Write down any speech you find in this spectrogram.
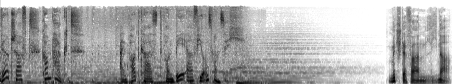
Wirtschaft kompakt. Ein Podcast von BR24. Mit Stefan Lina.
